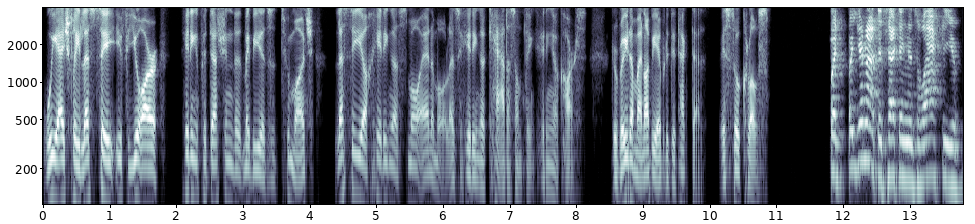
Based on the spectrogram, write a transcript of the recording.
We actually let's say if you are hitting a pedestrian that maybe it's too much let's say you're hitting a small animal let's say hitting a cat or something hitting a car the radar might not be able to detect that. It's so close but but you're not detecting until after you've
